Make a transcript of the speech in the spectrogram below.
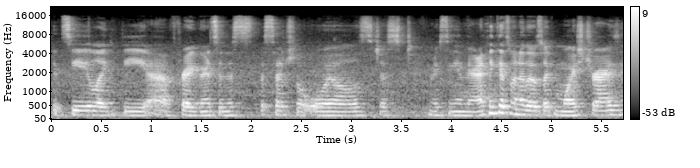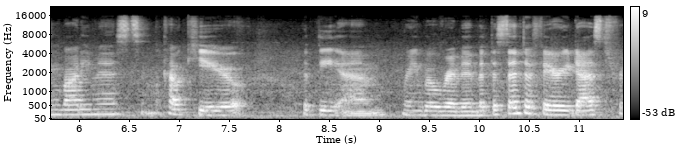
you could see like the uh, fragrance and essential oils just mixing in there. I think it's one of those like moisturizing body mists. Look how cute with the um, rainbow ribbon. But the scent of fairy dust for,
